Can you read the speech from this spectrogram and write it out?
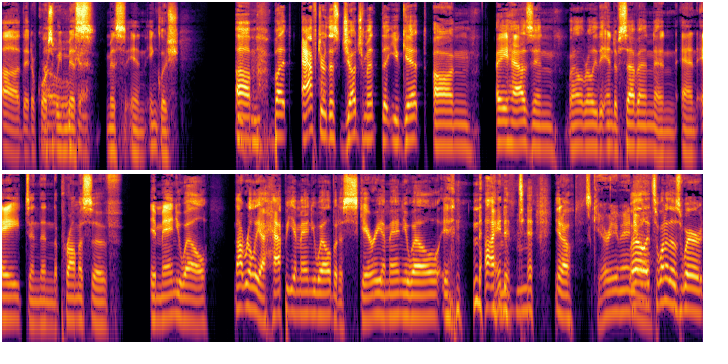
Uh, that of course we Oh, miss miss in English. Um, but after this judgment that you get on Ahaz in well, really the end of seven and and eight, and then the promise of Emmanuel, not really a happy Emmanuel, but a scary Emmanuel in 9 and Mhm. ten. You know, Scary Emmanuel. well, it's one of those where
